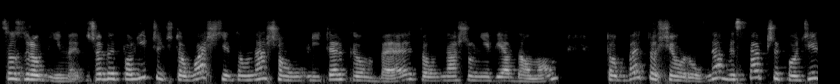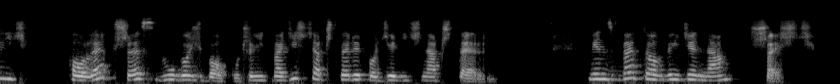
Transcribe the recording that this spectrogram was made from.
co zrobimy? Żeby policzyć to właśnie tą naszą literkę B, tą naszą niewiadomą, to B to się równa, wystarczy podzielić pole przez długość boku, czyli 24 podzielić na 4. Więc B to wyjdzie nam 6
